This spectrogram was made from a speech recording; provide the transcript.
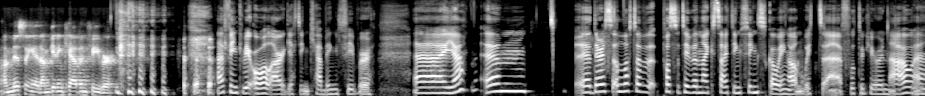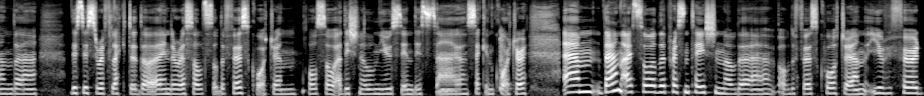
I'm missing it. I'm getting cabin fever. I think we all are getting cabin fever. Uh, yeah. Um, uh, there's a lot of positive and exciting things going on with uh, Photocure now, and uh, this is reflected uh, in the results of the first quarter and also additional news in this uh, second quarter. Um, then I saw the presentation of the first quarter, and you referred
